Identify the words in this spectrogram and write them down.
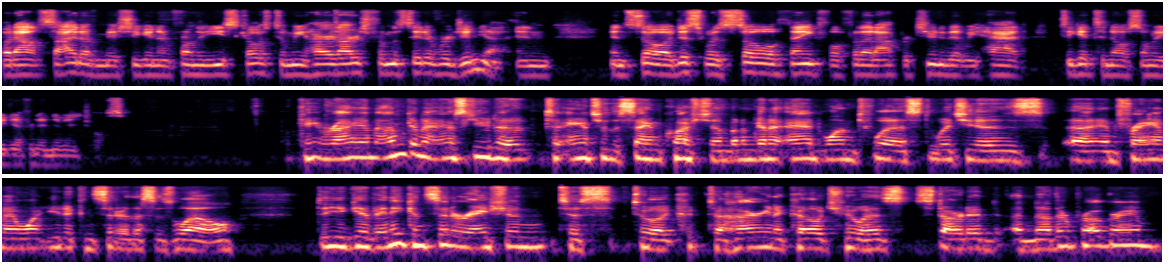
but outside of Michigan and from the East Coast. And we hired ours from the state of Virginia. And and so I just was so thankful for that opportunity that we had to get to know so many different individuals. Okay, Ryan, I'm going to ask you to, to answer the same question, but I'm going to add one twist, which is, uh, and Fran, I want you to consider this as well. Do you give any consideration to, to, a, to hiring a coach who has started another program?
